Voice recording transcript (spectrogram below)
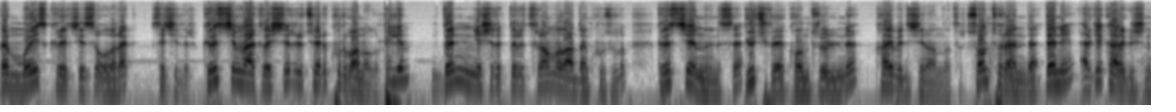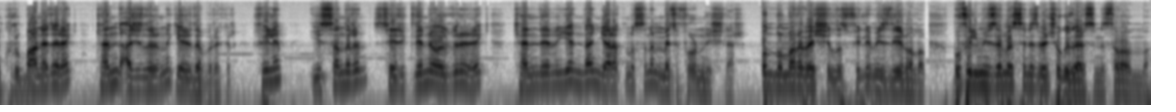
ve Mayıs kraliçesi olarak seçilir. Christian ve arkadaşları ritüele kurban olur. Film Danny'nin yaşadıkları travmalardan kurtulup Christian'ın ise güç ve kontrolünü kaybedişini anlatır. Son törende Danny erkek arkadaşını kurban ederek kendi acılarını geride bırakır. Film insanların sevdiklerini öldürerek kendilerini yeniden yaratmasının metaforunu işler. 10 numara 5 yıldız film izleyin oğlum. Bu filmi izlemezseniz beni çok üzersiniz tamam mı?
